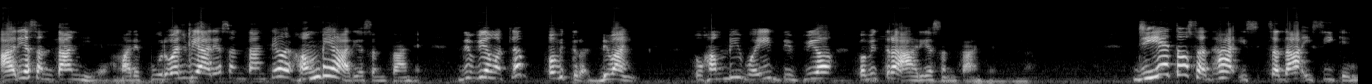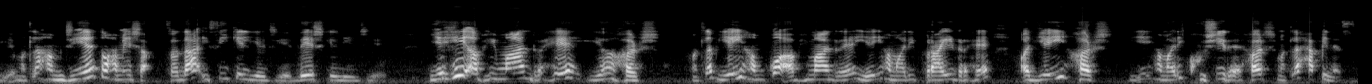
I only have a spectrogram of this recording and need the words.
आर्य संतान ही है। हमारे पूर्वज भी आर्य संतान थे और हम भी आर्य संतान है। दिव्य मतलब पवित्र डिवाइन तो हम भी वही दिव्य पवित्र आर्य संतान है। जिए तो सदा इस, सदा इसी के लिए। मतलब हम जिए तो हमेशा सदा इसी के लिए जिए देश के लिए जिए। यही अभिमान रहे यह हर्ष। मतलब यही हमको अभिमान रहे, यही हमारी प्राइड रहे और यही हर्ष ये हमारी खुशी रहे। हर्ष मतलब हैप्पीनेस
